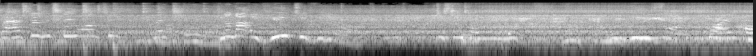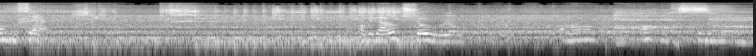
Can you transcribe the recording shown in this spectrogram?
But after this, do you want to make no, not a YouTube video? Just in case we have right on the set. Okay, that looks so real. Uh, oh,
